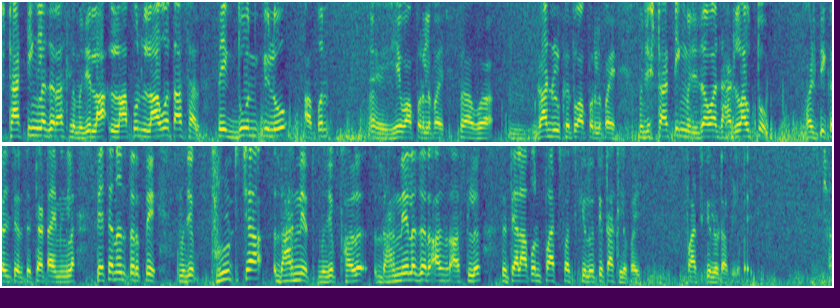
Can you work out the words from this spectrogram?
स्टार्टिंगला जर असलं म्हणजे ला आपण लावत असाल तर एक दोन किलो आपण हे वापरलं पाहिजे. गांडूळ खत वापरलं पाहिजे. म्हणजे स्टार्टिंग म्हणजे जेव्हा झाड लावतो हॉर्टिकल्चरचं त्या टायमिंगला त्याच्यानंतर ते म्हणजे फ्रूटच्या धारणेत म्हणजे फळ धारणेला जर अस असलं तर त्याला आपण पाच पाच किलो ते टाकलं पाहिजे. पाच किलो टाकलं पाहिजे. अच्छा.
